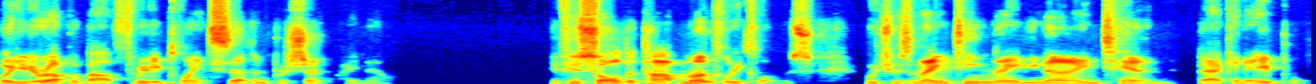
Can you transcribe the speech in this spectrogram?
well you're up about 3.7% right now if you sold the top monthly close which was 1999.10 back in april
